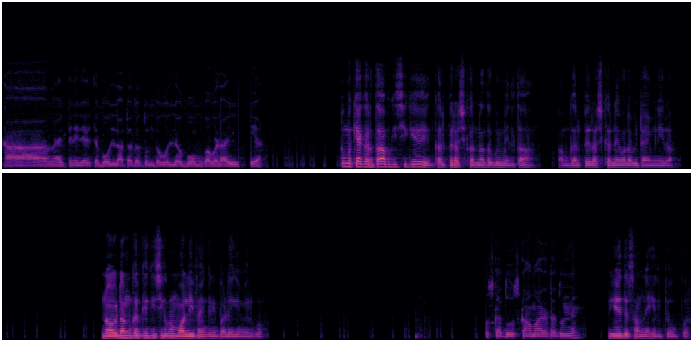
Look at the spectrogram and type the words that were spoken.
हाँ मैं इतनी देर से बोल रहा था तो तुम तो बोल रहे हो बोम का बड़ा यूज़ किया तो मैं क्या करता अब किसी के घर पे रश करना था कोई मिलता। अब घर पे रश करने वाला भी टाइम नहीं रहा। नॉकडाउन करके किसी के ऊपर मौली फेंकनी पड़ेगी मेरे को। उसका दोस्त कहाँ मारा था तुमने? ये इधर सामने हिल पे ऊपर।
